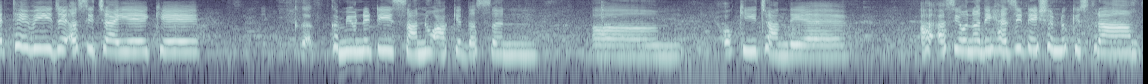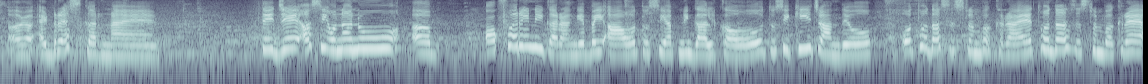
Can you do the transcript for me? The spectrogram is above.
ਇੱਥੇ ਵੀ ਜੇ ਅਸੀਂ ਚਾਹੀਏ ਕਿ ਕਮਿਊਨਿਟੀ ਸਾਨੂੰ ਆ ਕੇ ਦੱਸਣ ਅਮ, ਉਹ ਕੀ ਚਾਹੁੰਦੇ ਹੈ ਅ- ਅਸੀਂ ਉਹਨਾਂ ਦੀ ਹੈਜ਼ਿਟੇਸ਼ਨ ਨੂੰ ਕਿਸ ਤਰ੍ਹਾਂ ਐਡਰੈਸ ਕਰਨਾ ਹੈ ਤੇ ਜੇ ਅਸੀਂ ਉਹਨਾਂ ਨੂੰ ਆਫਰ ਹੀ ਨਹੀਂ ਕਰਾਂਗੇ ਬਈ ਆਓ ਤੁਸੀਂ ਆਪਣੀ ਗੱਲ ਕਹੋ ਤੁਸੀਂ ਕੀ ਚਾਹੁੰਦੇ ਹੋ? ਉੱਥੋਂ ਦਾ ਸਿਸਟਮ ਵੱਖਰਾ ਹੈ ਇੱਥੋਂ ਦਾ ਸਿਸਟਮ ਵੱਖਰਾ ਹੈ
